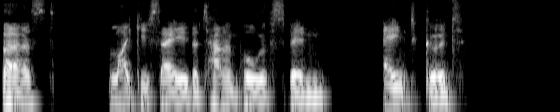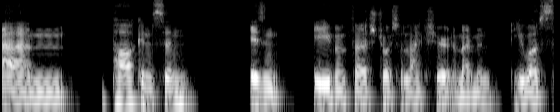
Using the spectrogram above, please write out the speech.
First, like you say, the talent pool of spin ain't good. Um, Parkinson isn't even first choice of Lancashire at the moment. He was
